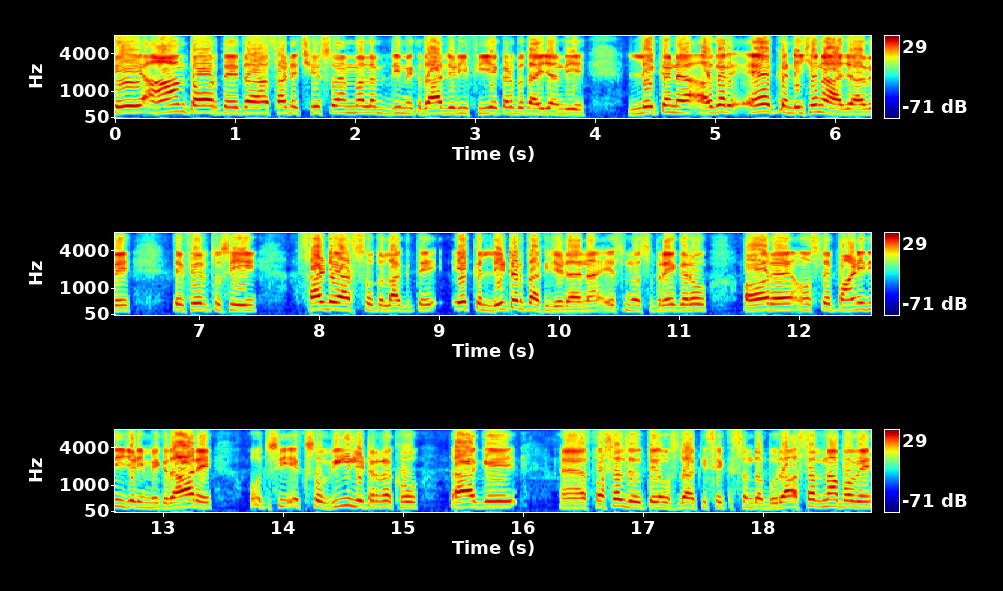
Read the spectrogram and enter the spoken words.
ਇਹ ਆਮ ਤੌਰ ਤੇ ਤਾਂ 650 ml ਦੀ ਮਿਕਦਾਰ ਜਿਹੜੀ ਫੀ ਏਕੜ ਬਤਾਈ ਜਾਂਦੀ ਹੈ। ਲੇਕਿਨ ਅਗਰ ਇਹ ਕੰਡੀਸ਼ਨ ਆ ਜਾਵੇ, ਤੇ ਫਿਰ ਤੁਸੀਂ 850 ਤੋਂ ਲੱਗ ਤੇ 1 ਲੀਟਰ ਤੱਕ ਜਿਹੜਾ ਨਾ ਇਸ ਨੂੰ ਸਪਰੇ ਕਰੋ, ਔਰ ਉਸ ਤੇ ਪਾਣੀ ਦੀ ਜਿਹੜੀ ਮਿਕਦਾਰ ਹੈ, ਉਹ ਤੁਸੀਂ 120 ਲੀਟਰ ਰੱਖੋ, ਤਾਂ ਕਿ ਫਸਲ ਦੇ ਉੱਤੇ ਉਸ ਦਾ ਕਿਸੇ ਕਿਸਮ ਦਾ ਬੁਰਾ ਅਸਰ ਨਾ ਪਵੇ।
